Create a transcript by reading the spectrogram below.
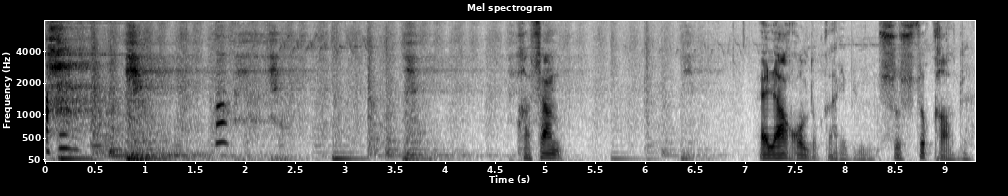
Hasan helak oldu garibim. Sustu kaldı.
